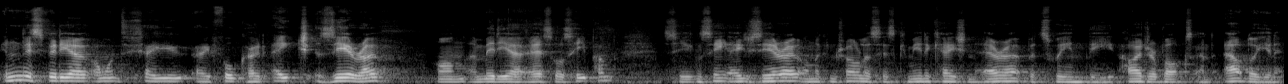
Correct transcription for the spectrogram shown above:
In this video, I want to show you a fault code H0 on a Midea air source heat pump. So you can see H0 on the controller says communication error between the hydro box and outdoor unit.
